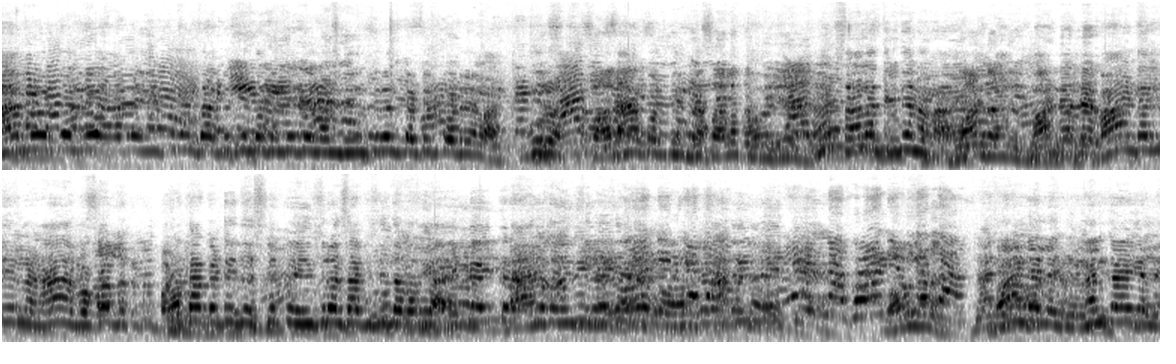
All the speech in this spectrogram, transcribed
ಇದು ಇನ್ಸೂರೆನ್ಸ್ ಆಫೀಸಿಂದ ಬಂದಿದ್ದೆ, ನಮ್ದು ಇನ್ಸೂರೆನ್ಸ್ ಕಟ್ಟಿದ್ ಕೊಡ್ರಿ ಅಲ್ಲ. ಮೂರು ಸಾಲ ಕೊಡ್ತೀನಿ. ಹಾ, ಸಾಲ ತೆಗ್ದೇನಲ್ಲ? ಬಾಂಡ್ ಅಲ್ಲಿ ಇಲ್ಲ, ನಾ ರೊಕ್ಕ ರೊಕ್ಕ ಕಟ್ಟಿದ್ದು ಸ್ಲಿಪ್ ಇನ್ಸೂರೆನ್ಸ್ ಆಫೀಸಿಂದ ಬರಲ್ಲ ನಾನು ಇನ್ಸೂರೆನ್ಸ್ ಬಾಂಡ್ ಅಲ್ಲಿ ನನ್ ಕೈಯಾಗೆಲ್ಲ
